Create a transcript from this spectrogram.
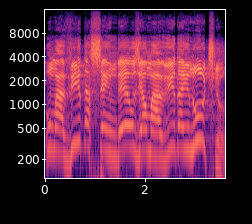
uma vida sem Deus é uma vida inútil.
